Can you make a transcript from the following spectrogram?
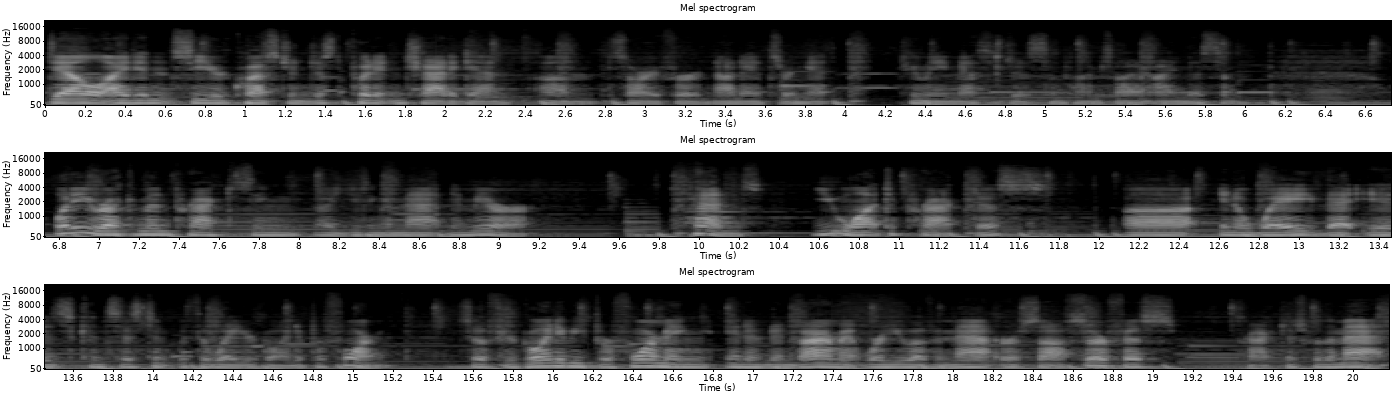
Dell, I didn't see your question. Just put it in chat again. Um, sorry for not answering it. Too many messages. Sometimes I, I miss them. What do you recommend practicing uh, using a mat and a mirror? Depends. You want to practice uh, in a way that is consistent with the way you're going to perform. So if you're going to be performing in an environment where you have a mat or a soft surface, practice with a mat.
